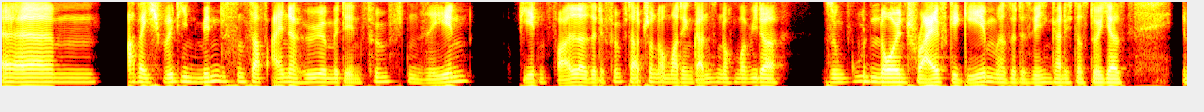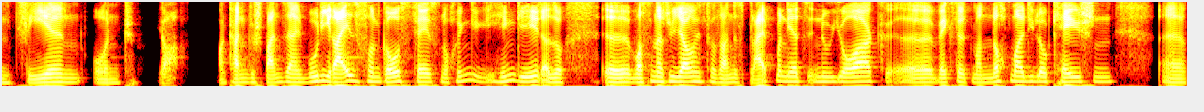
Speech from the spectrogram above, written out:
Ähm, aber ich würde ihn mindestens auf einer Höhe mit den fünften sehen. Auf jeden Fall. Also der fünfte hat schon nochmal dem Ganzen nochmal wieder so einen guten neuen Drive gegeben. Also deswegen kann ich das durchaus empfehlen. Und ja, man kann gespannt sein, wo die Reise von Ghostface noch hinge hingeht. Also, äh, was natürlich auch interessant ist, bleibt man jetzt in New York, äh, wechselt man nochmal die Location. Äh,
